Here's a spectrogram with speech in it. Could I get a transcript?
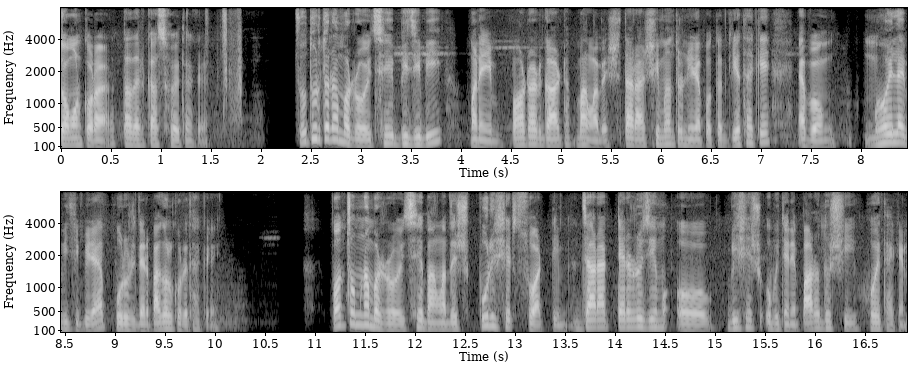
দমন করা তাদের কাজ হয়ে থাকে। চতুর্থ নম্বর রয়েছে বিজিবি মানে বর্ডার গার্ড বাংলাদেশ। তারা সীমান্ত নিরাপত্তা দিয়ে থাকে এবং মহিলা বিজিবিরা পুরুষদের পাগল করে থাকে। পঞ্চম নম্বর রয়েছে বাংলাদেশ পুলিশের সোয়াট টিম যারা টেরোরিজম ও বিশেষ অভিযানে পারদর্শী হয়ে থাকেন।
